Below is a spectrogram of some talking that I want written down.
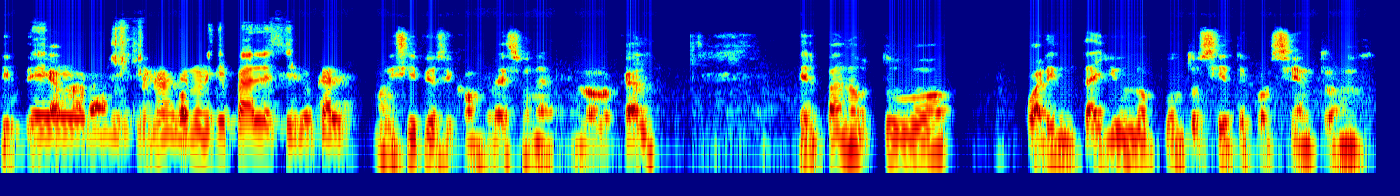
de, municipales y locales. Municipios y congreso en lo local. El PAN obtuvo 41.7%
